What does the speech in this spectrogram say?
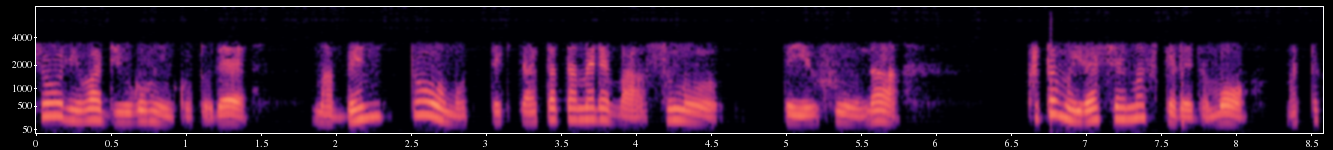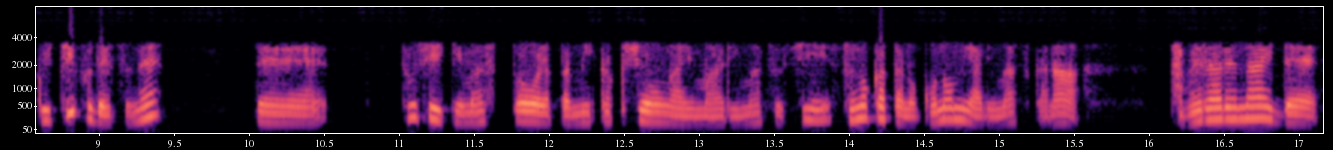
調理は15分ことで、まあ、弁当を持ってきて温めれば済むっていう風な方もいらっしゃいますけれども、全く一部ですね。で都市行きますと、やっぱり味覚障害もありますし、その方の好みありますから、食べられないで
